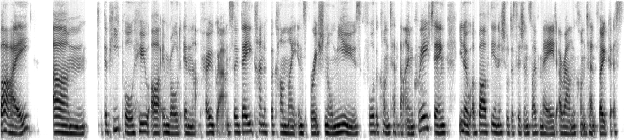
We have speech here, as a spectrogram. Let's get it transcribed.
by um, the people who are enrolled in that program. So they kind of become my inspirational muse for the content that I'm creating, you know, above the initial decisions I've made around the content focus.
